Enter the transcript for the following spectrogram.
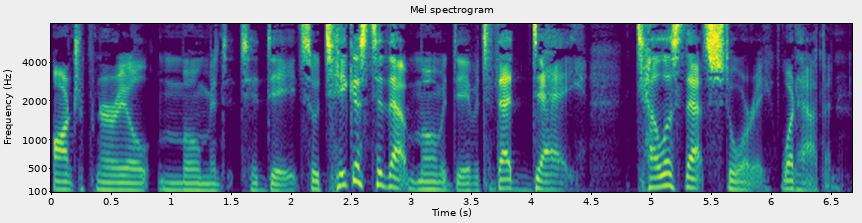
entrepreneurial moment to date. So take us to that moment, David, to that day. Tell us that story. What happened?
